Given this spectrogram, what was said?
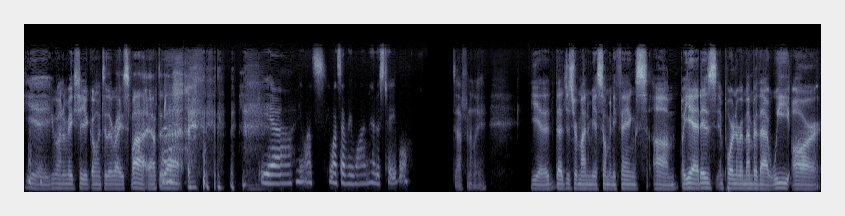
Yeah you want to make sure you're going to the right spot after that. Yeah he wants he wants everyone at his table. Definitely yeah that just reminded me of so many things um but yeah it is important to remember that we are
